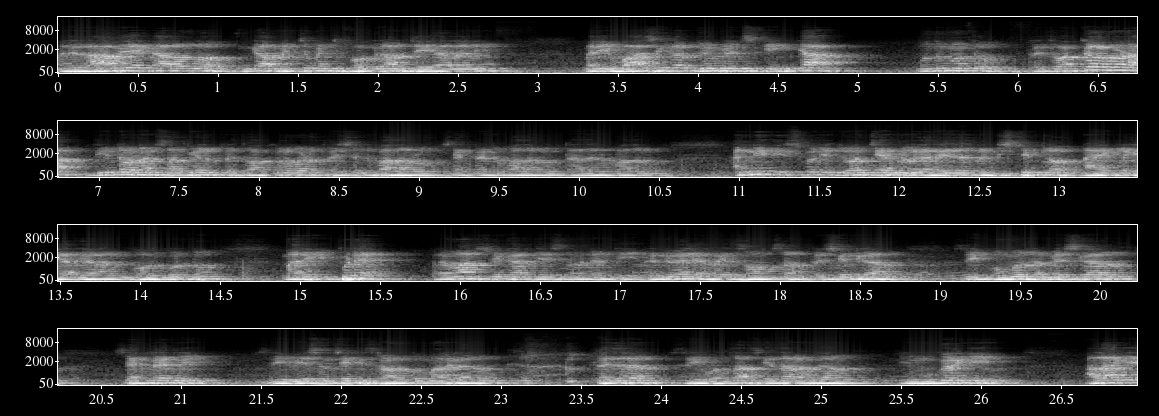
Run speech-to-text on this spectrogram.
మరి రాబోయే కాలంలో ఇంకా మంచి మంచి ప్రోగ్రాం చేయాలని మరి వార్షిక క్లబ్ జూబిల్స్కి ఇంకా ముందు ముందు ప్రతి ఒక్కరు కూడా దీంట్లో ఉన్న సభ్యులు ప్రతి ఒక్కరు కూడా ప్రెసిడెంట్ పదవులు సెక్రటరీ పదవులు ట్రెజరర్ పదవులు అన్నీ తీసుకొని జోన్ చైర్మన్గా రీజనల్ డిస్టిక్లో నాయకులుగా ఎదగాలని కోరుకుంటూ మరి ఇప్పుడే ప్రమాణ స్వీకారం చేసినటువంటి రెండు వేల ఇరవై సంవత్సరం ప్రెసిడెంట్ గారు శ్రీ బొమ్మూరు రమేష్ గారు సెక్రటరీ శ్రీ వేసంశెట్టి శ్రవణ్ కుమార్ గారు ట్రెజరర్ శ్రీ ఉడతా సీతారాం గారు ఈ ముగ్గురికి అలాగే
